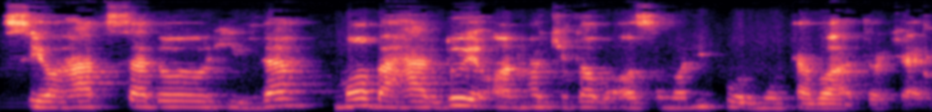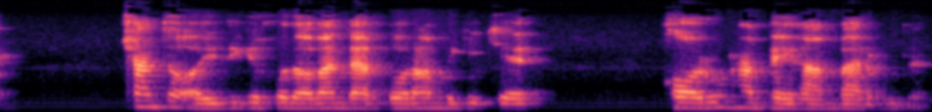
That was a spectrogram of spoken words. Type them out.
3717 ما به هر دوی آنها کتاب آسمانی پر محتوا عطا کردیم. چند تا آیه دیگه خداوند در قرآن بگه که هارون هم پیغمبر بوده.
